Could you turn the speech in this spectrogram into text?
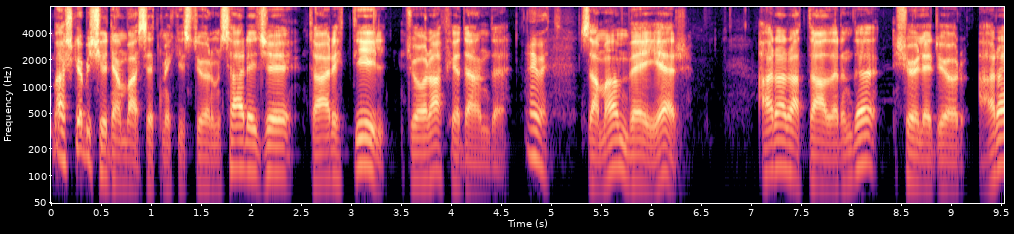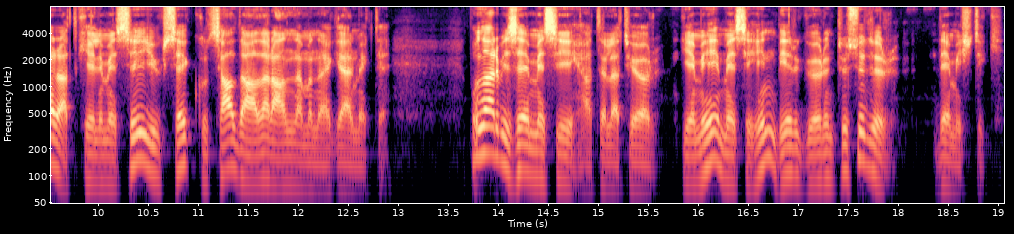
başka bir şeyden bahsetmek istiyorum. Sadece tarih değil, coğrafyadan da. Evet. Zaman ve yer. Ararat dağlarında şöyle diyor. Ararat kelimesi yüksek kutsal dağlar anlamına gelmekte. Bunlar bize Mesih'i hatırlatıyor. Gemi Mesih'in bir görüntüsüdür demiştik.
